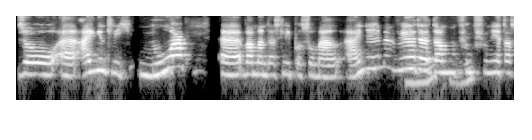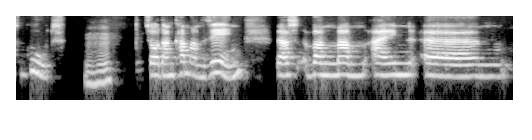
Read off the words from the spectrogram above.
So äh, eigentlich nur äh, wenn man das liposomal einnehmen würde, mhm. dann mhm. funktioniert das gut. Mhm. So, dann kann man sehen, dass wenn man eine ähm,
